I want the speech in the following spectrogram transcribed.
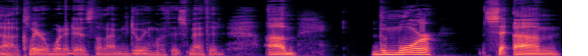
uh, clear what it is that I'm doing with this method. Um, the more um,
